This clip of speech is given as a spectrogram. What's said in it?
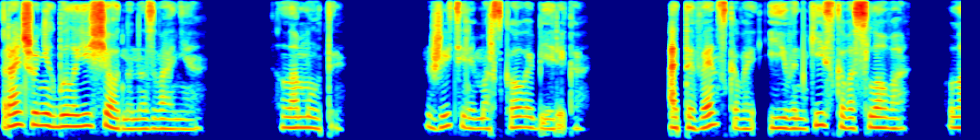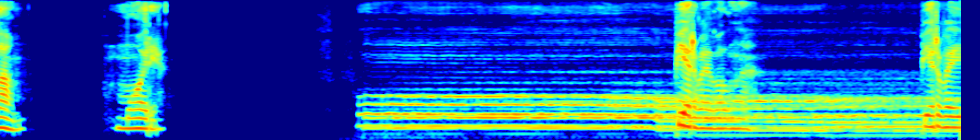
Раньше у них было еще одно название — ламуты, жители морского берега. От эвенского и ивенкийского слова «лам» — море. Первая волна. Первое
